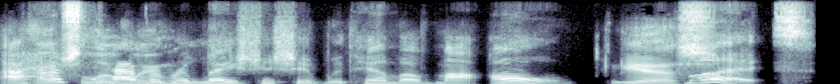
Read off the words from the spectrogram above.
I have to have a relationship with him of my own. Yes. But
